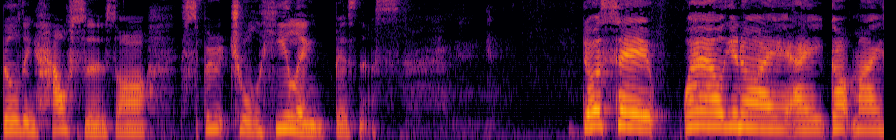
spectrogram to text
building houses or spiritual healing business, don't say, well, you know, I, I got my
